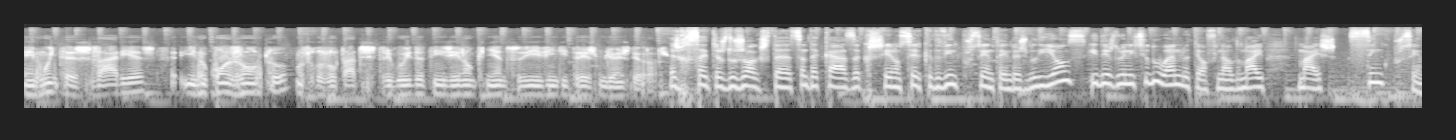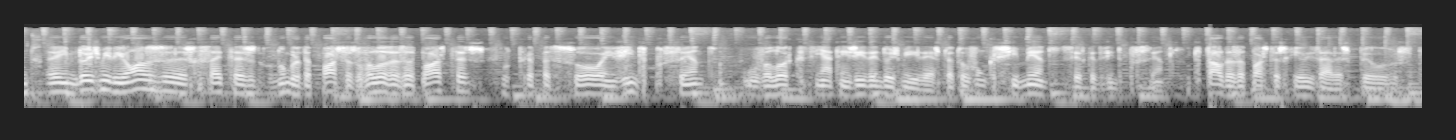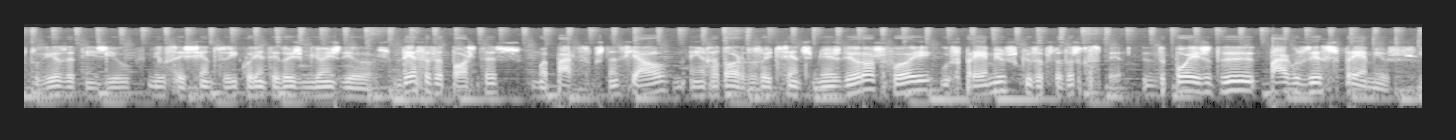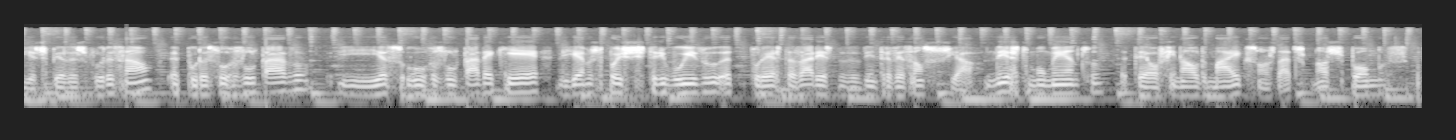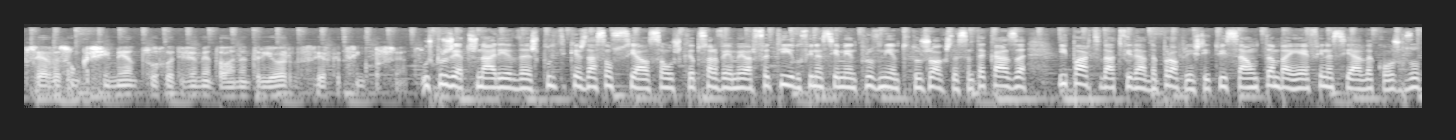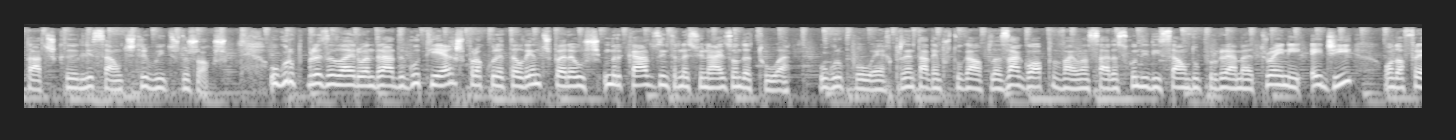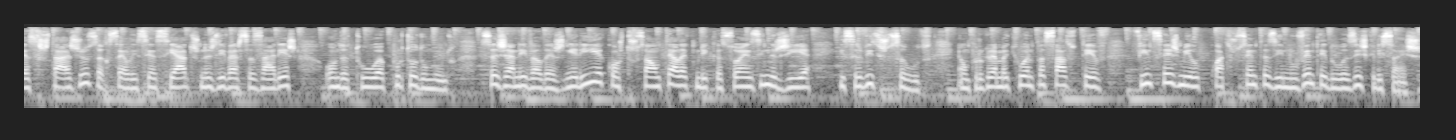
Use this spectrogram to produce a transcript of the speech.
em muitas áreas e no conjunto os resultados distribuídos atingiram 523 milhões de euros. As receitas dos Jogos da Santa Casa cresceram cerca de 20% em 2011 e desde o início do ano até ao final de maio, mais 5%. Em 2011, as receitas, o número de apostas, o valor das apostas ultrapassou em 20% o valor que se tinha atingido em 2010. Portanto, houve um crescimento de cerca de 20%. Total das apostas realizadas pelos portugueses atingiu 1.642 milhões de euros. Dessas apostas, uma parte substancial, em redor dos 800 milhões de euros, foi os prémios que os apostadores receberam. Depois de pagos esses prémios e as despesas de exploração, apura-se o resultado e esse, o resultado é que é, digamos, depois distribuído por estas áreas de, de intervenção social. Neste momento, até ao final de maio, que são os dados que nós expomos, observa-se um crescimento relativamente ao ano anterior de cerca de 5%. Os projetos na área das políticas de ação social são os que absorvem a maior fatia do financiamento proveniente dos Jogos da Santa Casa e parte da atividade da própria instituição também é financiada com os resultados que lhe são distribuídos dos Jogos. O grupo brasileiro Andrade Gutierrez procura talentos para os mercados internacionais onde atua. O grupo é representado em Portugal pela Zagop, vai lançar a segunda edição do programa Trainee AG, onde oferece estágios a recém-licenciados nas diversas áreas onde atua por todo o mundo, seja a nível de engenharia, construção, telecomunicações, energia e serviços de saúde. É um programa que o ano passado teve 26.492 inscrições.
